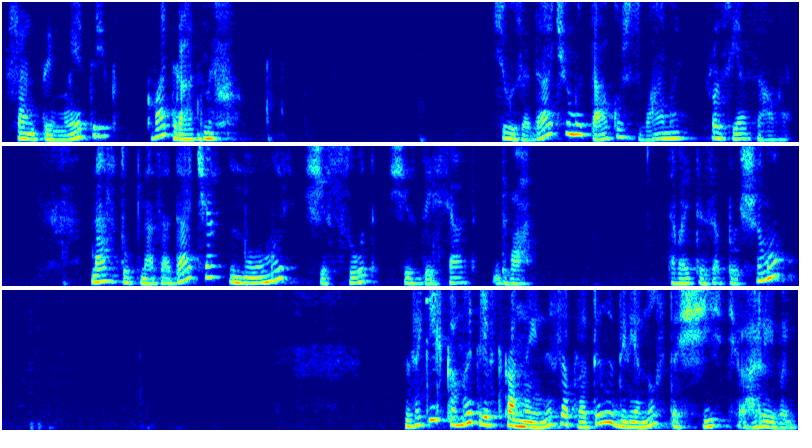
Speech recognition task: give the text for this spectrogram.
сантиметрів квадратних. Цю задачу ми також з вами розв'язали. Наступна задача номер 662. Давайте запишемо. За кілька метрів тканини заплатили 96 гривень.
